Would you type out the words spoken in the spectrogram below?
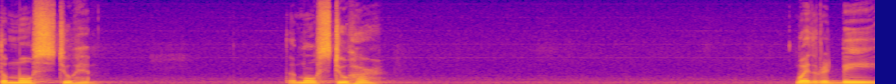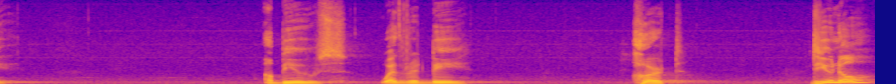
the most to him the most to her. Whether it be abuse, whether it be hurt. Do you know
